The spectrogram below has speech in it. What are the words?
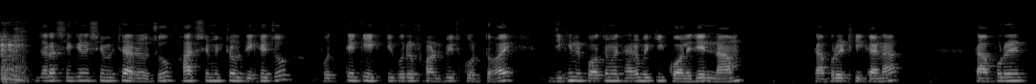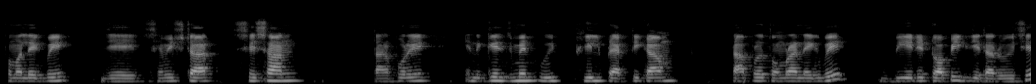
যারা সেকেন্ড সেমিস্টার রয়েছো ফার্স্ট সেমিস্টারও দেখেছ, প্রত্যেকে একটি করে ফ্রন্ট পেজ করতে হয়। যেখানে প্রথমে থাকবে কি কলেজের নাম, তারপরে ঠিকানা, তারপরে তোমার লিখবে যে সেমিস্টার সেশন তারপরে এনগেজমেন্ট উইথ ফিল্ড প্র্যাকটিকাম তারপরে তোমরা লিখবে বিএড এর টপিক যেটা রয়েছে,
